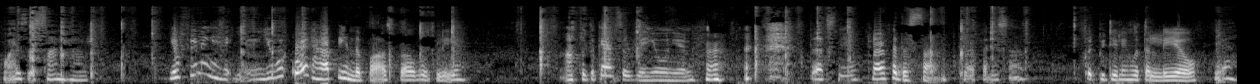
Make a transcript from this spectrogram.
Why is the sun here? You're feeling, you were quite happy in the past, probably. After the Cancer reunion. That's new. Clarify the sun. Clarify the sun. Could be dealing with a Leo. Yeah.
